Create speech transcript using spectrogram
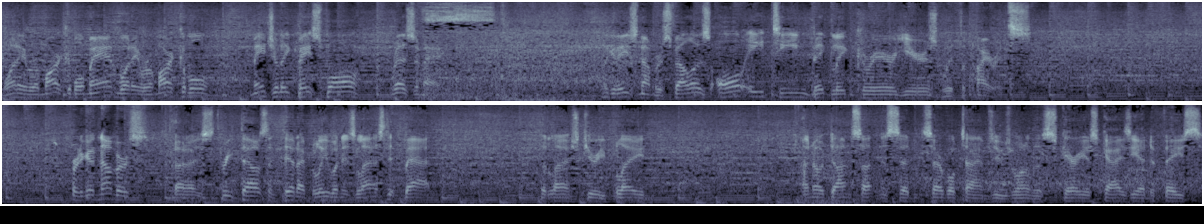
What a remarkable man. What a remarkable Major League Baseball resume. Look at these numbers, fellas. All 18 big league career years with the Pirates. Pretty good numbers. Got his 3,000th hit, I believe, on his last at bat. The last year he played. I know Don Sutton has said several times he was one of the scariest guys he had to face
